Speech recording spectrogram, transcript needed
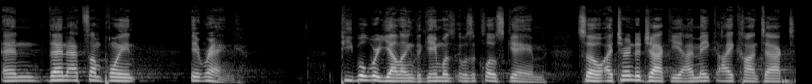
And then at some point, it rang. People were yelling. The game was, it was a close game. So I turn to Jackie, I make eye contact,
